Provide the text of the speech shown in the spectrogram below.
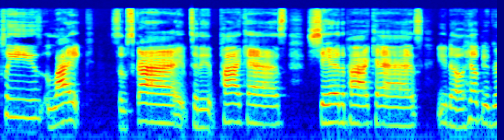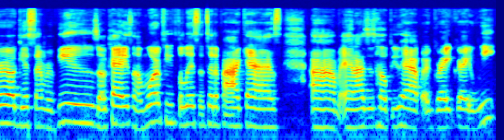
please like subscribe to the podcast, share the podcast, you know, help your girl get some reviews, okay? So more people listen to the podcast. Um, and I just hope you have a great, great week.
